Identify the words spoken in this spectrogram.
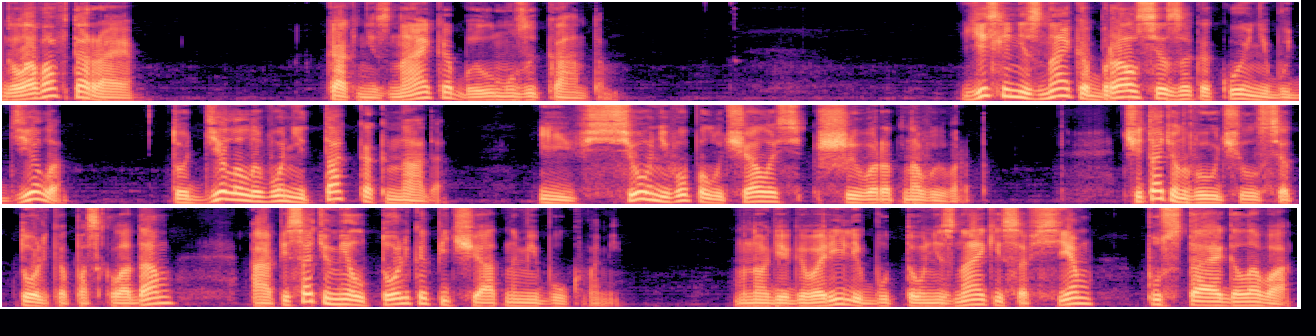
Глава вторая. Как Незнайка был музыкантом. Если Незнайка брался за какое-нибудь дело, то делал его не так, как надо, и все у него получалось шиворот на выворот. Читать он выучился только по складам, а писать умел только печатными буквами. Многие говорили, будто у Незнайки совсем пустая голова –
